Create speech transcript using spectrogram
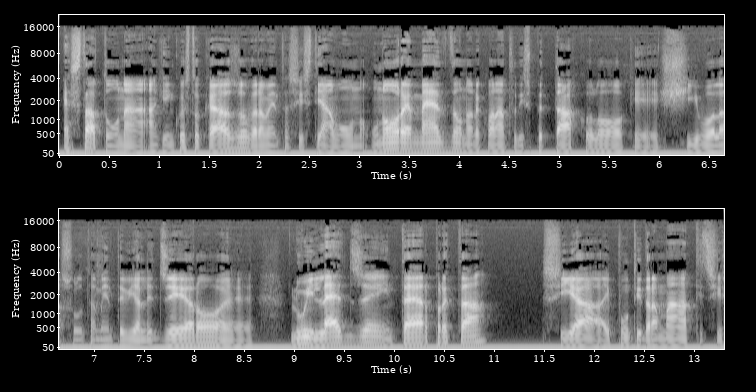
è stato una, anche in questo caso veramente assistiamo un, un'ora e mezza, un'ora e quaranta di spettacolo che scivola assolutamente via leggero. lui legge, interpreta sia i punti drammatici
